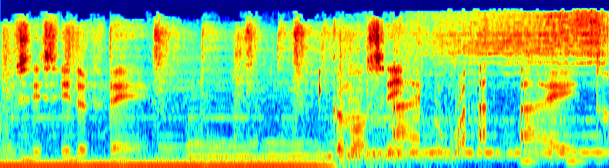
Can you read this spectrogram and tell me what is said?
vous cessez de faire et commencez à, à être.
